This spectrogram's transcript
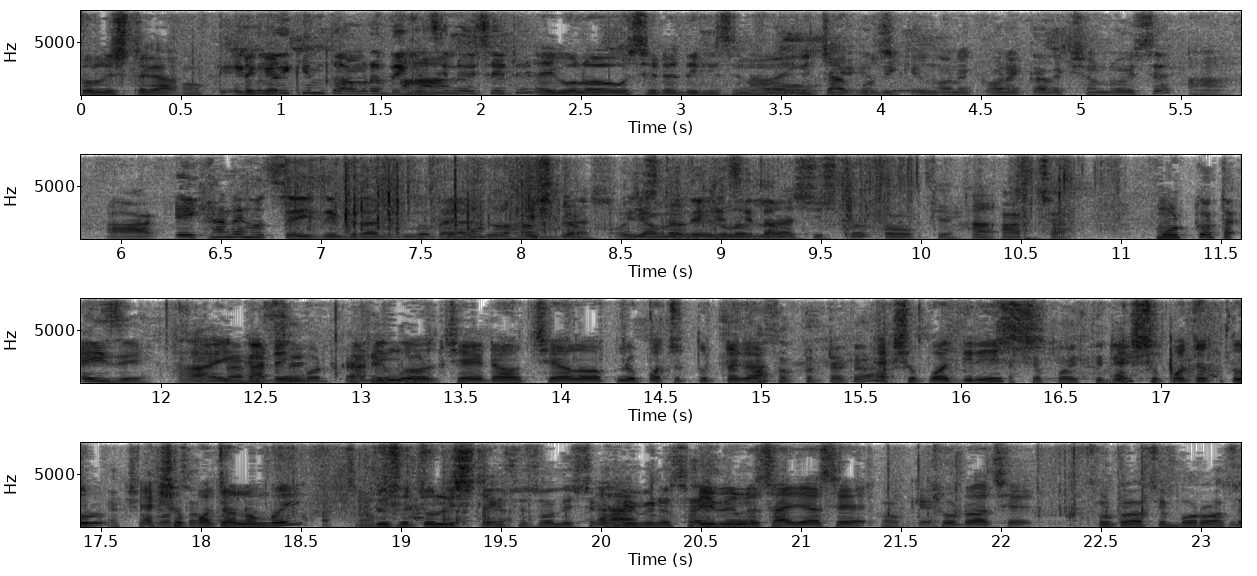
চল্লিশ টাকা এগুলোই কিন্তু আমরা দেখেছি ওই সাইডে এগুলো ওই সেটা দেখেছি না চার অনেক অনেক কালেকশন রয়েছে। হ্যাঁ। আর এখানে হচ্ছে এই যে ব্রাশগুলো তাই না? হ্যাঁ, ওই যে আমরা দেখেছিলাম। ওকে হ্যাঁ। আচ্ছা। মোট কথা এই যে হ্যাঁ এই কাটিং বোর্ড কাটিং বোর্ড হচ্ছে এটা হচ্ছে হলো আপনি 75 টাকা। 75 টাকা। একশো পঁয়ত্রিশ 135, 175, একশো পঁচানব্বই দুশো চল্লিশ টাকা। 240 টাকা, হ্যাঁ, বিভিন্ন সাইজ বিভিন্ন সাইজ আছে ছোট আছে। ছোট আছে বড় আছে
